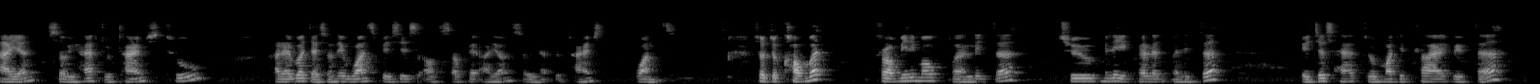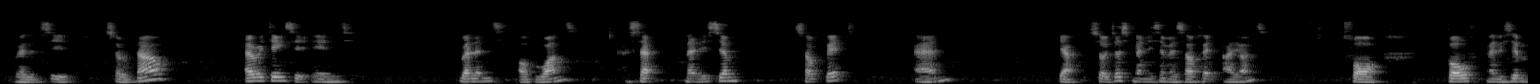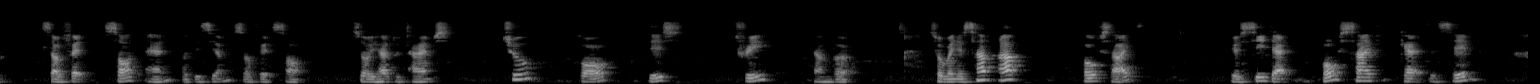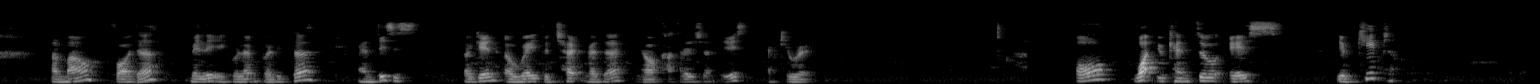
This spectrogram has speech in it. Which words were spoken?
ion, so you have to times 2. However, there's only one species of sulfate ion, so you have to times 1. So to convert from millimole per liter to milliequivalent per liter, you just have to multiply with the valency. So now everything's in valence of 1 except magnesium sulfate and yeah, so just magnesium and sulfate ions for both magnesium sulfate salt and potassium sulfate salt. So you have to times 2 for this 3 number. So when you sum up both sides, you see that both sides get the same amount for the milliequivalent per liter and this is again a way to check whether your calculation is accurate. Or what you can do is you keep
